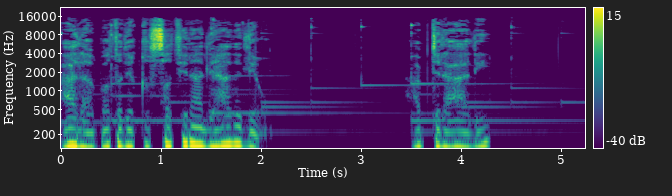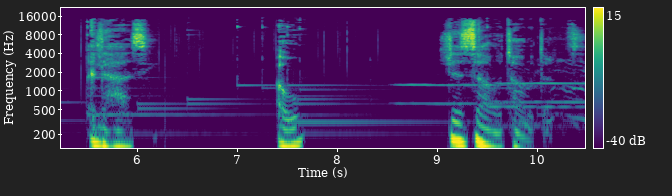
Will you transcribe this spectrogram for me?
على بطل قصتنا لهذا اليوم. عبد العالي الهازي أو جزار تاردنز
